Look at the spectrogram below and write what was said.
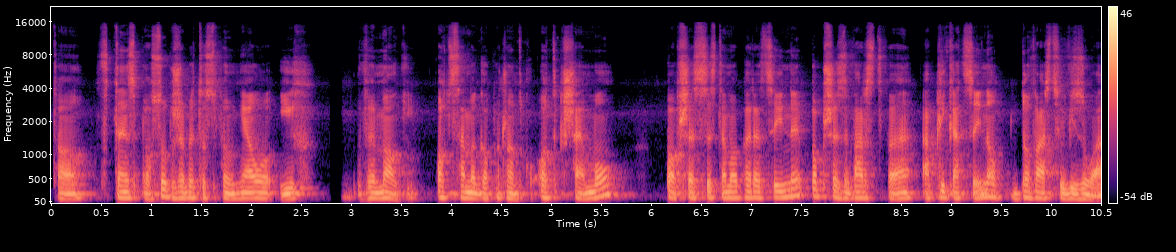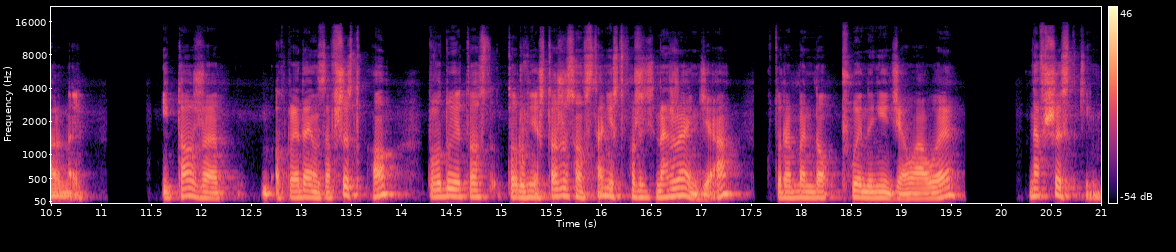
to w ten sposób, żeby to spełniało ich wymogi od samego początku, od krzemu, poprzez system operacyjny, poprzez warstwę aplikacyjną do warstwy wizualnej. I to, że odpowiadają za wszystko, powoduje to, to również to, że są w stanie stworzyć narzędzia, które będą płynnie działały na wszystkim.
